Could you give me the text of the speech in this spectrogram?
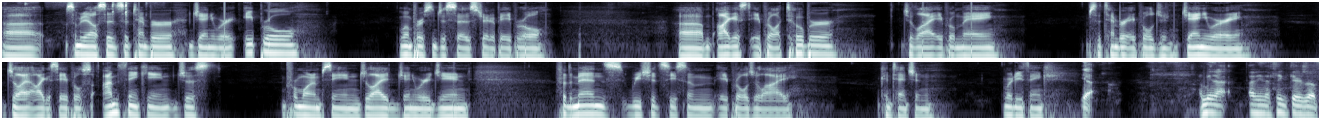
Uh, somebody else said September, January, April. One person just says straight up April. Um, August, April, October, July, April, May, September, April, Jan- January, July, August, April. So I'm thinking just from what I'm seeing, July, January, June. For the men's, we should see some April, July contention. What do you think? Yeah, I mean, I, I mean, I think there's a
